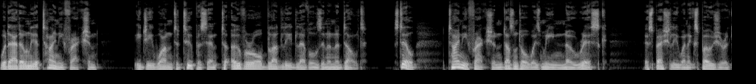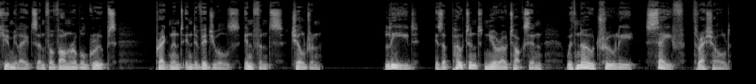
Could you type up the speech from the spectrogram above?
would add only a tiny fraction, e.g. 1 to 2% to overall blood lead levels in an adult. Still, tiny fraction doesn't always mean no risk, especially when exposure accumulates and for vulnerable groups, pregnant individuals, infants, children. Lead is a potent neurotoxin with no truly safe threshold,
